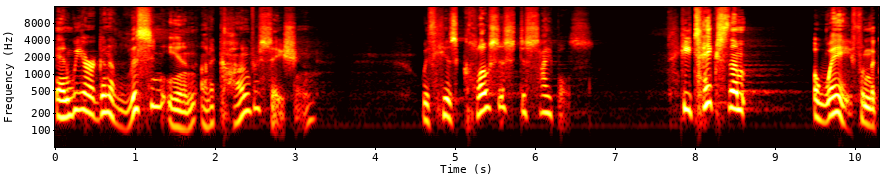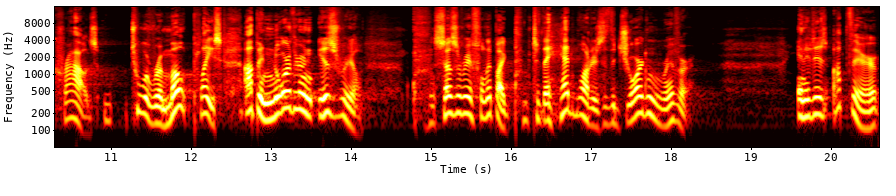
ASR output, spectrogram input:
And we are going to listen in on a conversation with his closest disciples. He takes them away from the crowds to a remote place up in northern Israel, Caesarea Philippi, to the headwaters of the Jordan River. And it is up there,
